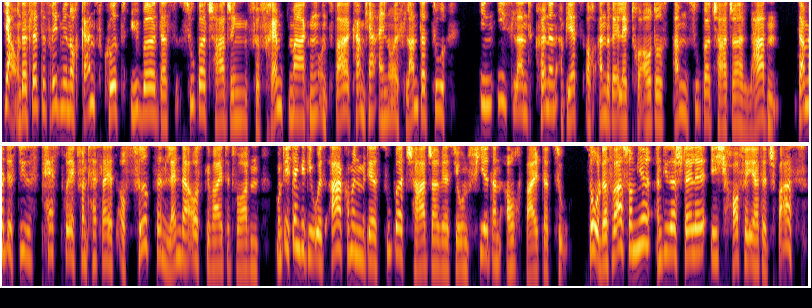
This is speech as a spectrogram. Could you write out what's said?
Ja, und als letztes reden wir noch ganz kurz über das Supercharging für Fremdmarken. Und zwar kam hier ein neues Land dazu. In Island können ab jetzt auch andere Elektroautos am Supercharger laden. Damit ist dieses Testprojekt von Tesla jetzt auf 14 Länder ausgeweitet worden und ich denke, die USA kommen mit der Supercharger Version 4 dann auch bald dazu. So, das war's von mir an dieser Stelle. Ich hoffe, ihr hattet Spaß.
